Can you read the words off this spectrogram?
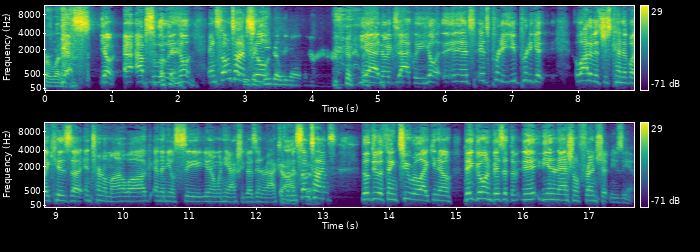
Or whatever. Yes, yo, absolutely. Okay. And he'll and sometimes he'll. yeah, no, exactly. He'll. It's it's pretty. You pretty get a lot of it's just kind of like his uh, internal monologue, and then you'll see, you know, when he actually does interact gotcha. with them. And sometimes they'll do a thing too, where like you know they go and visit the, the, the International Friendship Museum,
